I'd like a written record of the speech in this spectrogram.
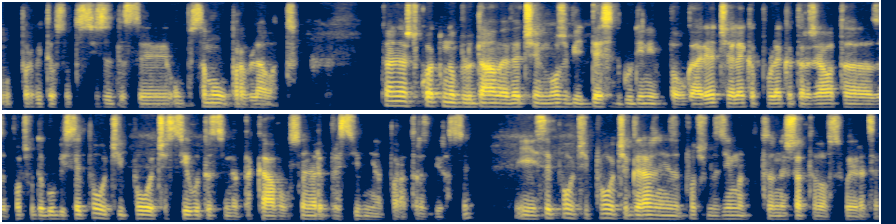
от правителствата си, за да се самоуправляват. Това е нещо, което наблюдаваме вече, може би, 10 години в България, че лека по лека държавата започва да губи все повече и повече силата си на такава, освен репресивния апарат, разбира се. И все повече и повече граждани започват да взимат нещата в свои ръце.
